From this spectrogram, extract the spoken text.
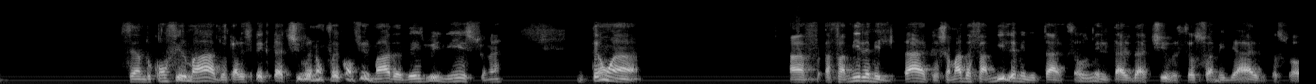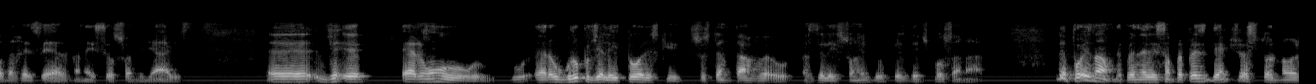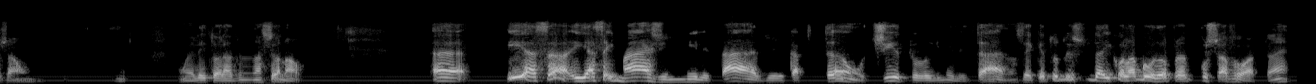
sendo confirmado, aquela expectativa não foi confirmada desde o início. Né? Então, a, a, a, família militar, que é chamada família militar, que são os militares da ativa, seus familiares, o pessoal da reserva né, e seus familiares, é, é, eram o, era o grupo de eleitores que sustentava as eleições do presidente Bolsonaro. Depois não, depois da eleição para presidente já se tornou já um, um eleitorado nacional. É, e essa, e essa imagem militar, de capitão, o título de militar, não sei o que, tudo isso daí colaborou para puxar voto. Né?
